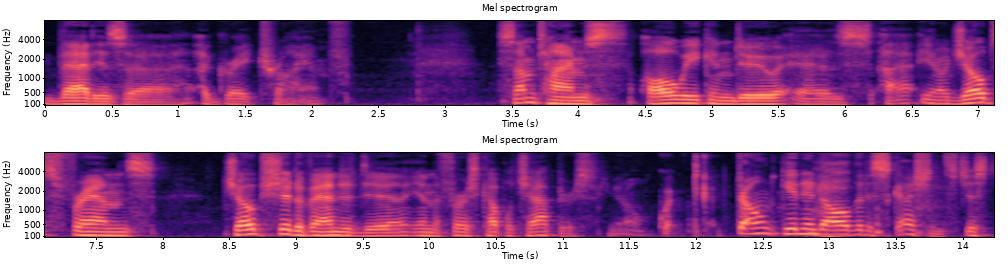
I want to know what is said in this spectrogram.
that is a, a great triumph. Sometimes all we can do is, uh, you know, Job's friends, Job should have ended in, in the first couple chapters. You know, quick, don't get into all the discussions. Just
